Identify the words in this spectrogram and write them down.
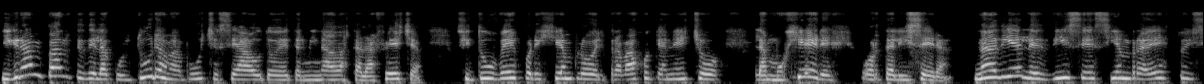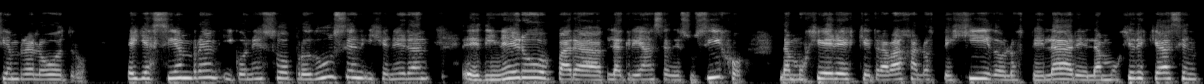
Y gran parte de la cultura mapuche se ha autodeterminado hasta la fecha. Si tú ves, por ejemplo, el trabajo que han hecho las mujeres hortaliceras, nadie les dice siembra esto y siembra lo otro ellas siembran y con eso producen y generan eh, dinero para la crianza de sus hijos. Las mujeres que trabajan los tejidos, los telares, las mujeres que hacen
